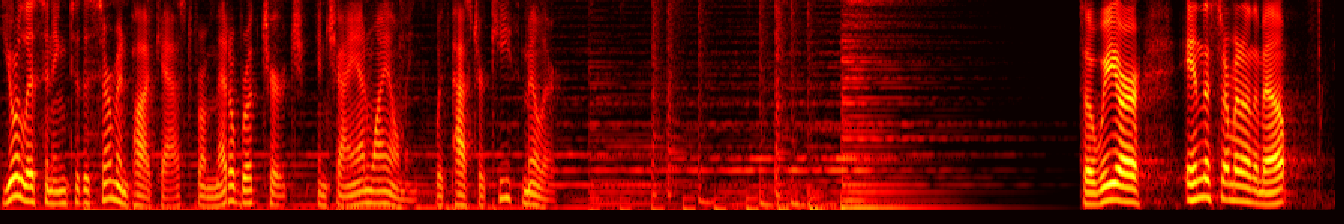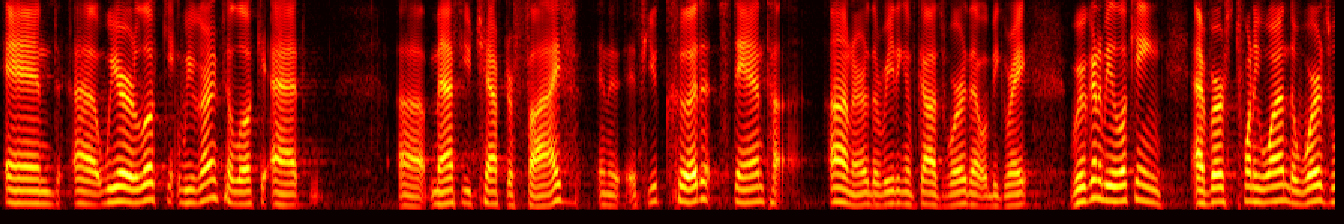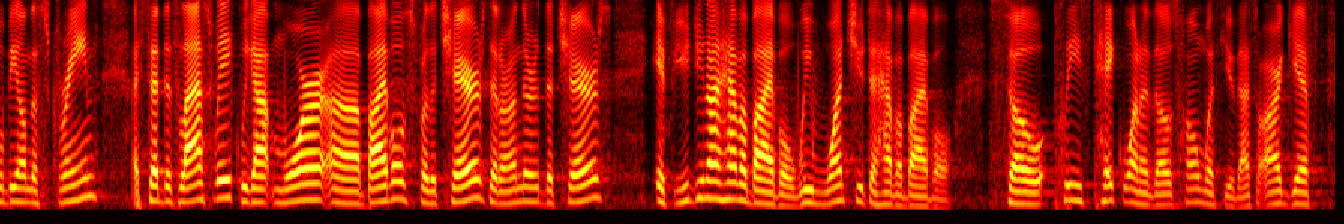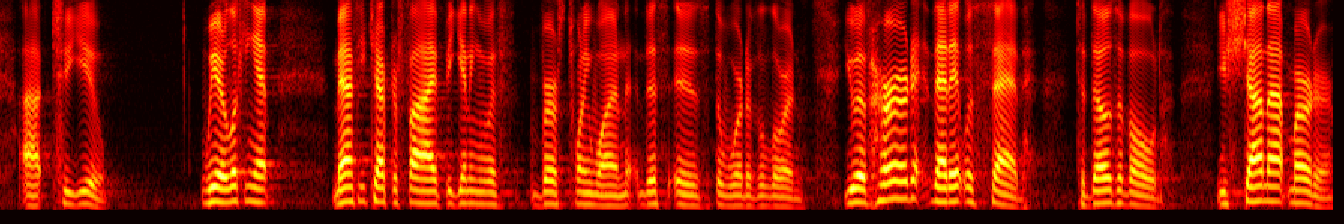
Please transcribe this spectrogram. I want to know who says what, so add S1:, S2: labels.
S1: You're listening to the Sermon Podcast from Meadowbrook Church in Cheyenne, Wyoming, with Pastor Keith Miller.
S2: So we are in the Sermon on the Mount, and uh, we are looking. We're going to look at uh, Matthew chapter five, and if you could stand to honor the reading of God's word, that would be great. We're going to be looking at verse 21. The words will be on the screen. I said this last week. We got more uh, Bibles for the chairs that are under the chairs. If you do not have a Bible, we want you to have a Bible. So please take one of those home with you. That's our gift uh, to you. We are looking at Matthew chapter 5, beginning with verse 21. This is the word of the Lord. You have heard that it was said to those of old, You shall not murder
